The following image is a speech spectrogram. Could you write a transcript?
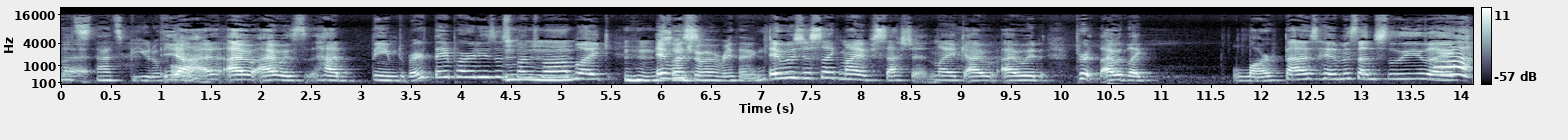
That's that's beautiful. yeah, I I was had themed birthday parties with SpongeBob. Like Mhm, It so was- everything. it was just like my obsession. Like I I would per, I would like LARP as him essentially. Like Ah.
